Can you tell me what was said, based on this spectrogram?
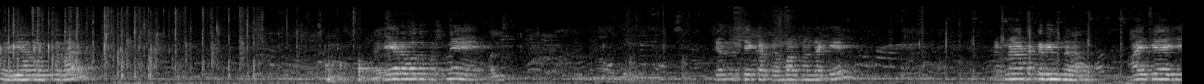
ಸರಿಯಾದ ಉತ್ತರ. ನೇರವಾದ ಪ್ರಶ್ನೆ. ಚಂದ್ರಶೇಖರ್ ಕಂಬಾರ್ ತಂಡಕ್ಕೆ. ಕರ್ನಾಟಕದಿಂದ ಆಯ್ಕೆಯಾಗಿ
